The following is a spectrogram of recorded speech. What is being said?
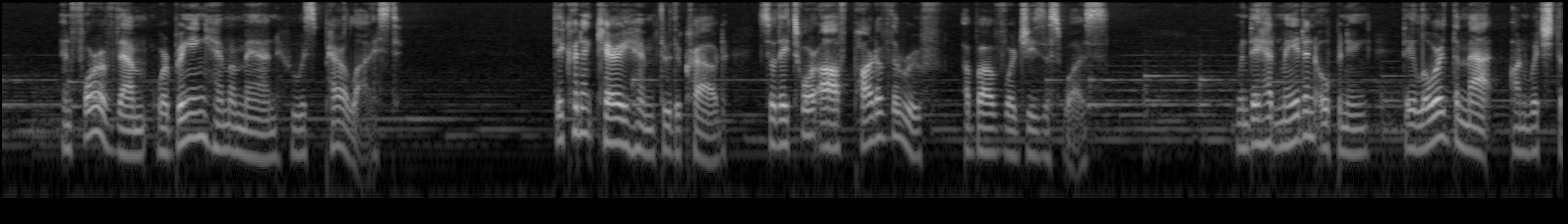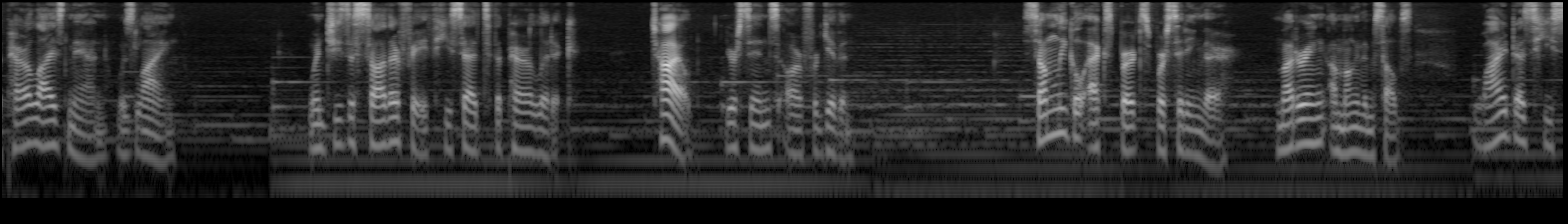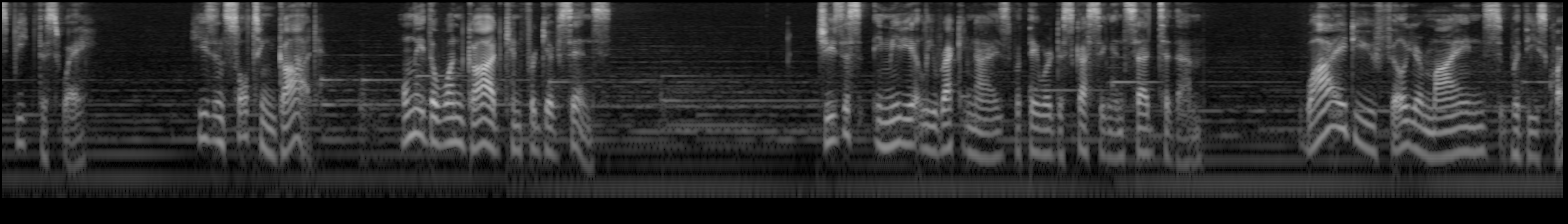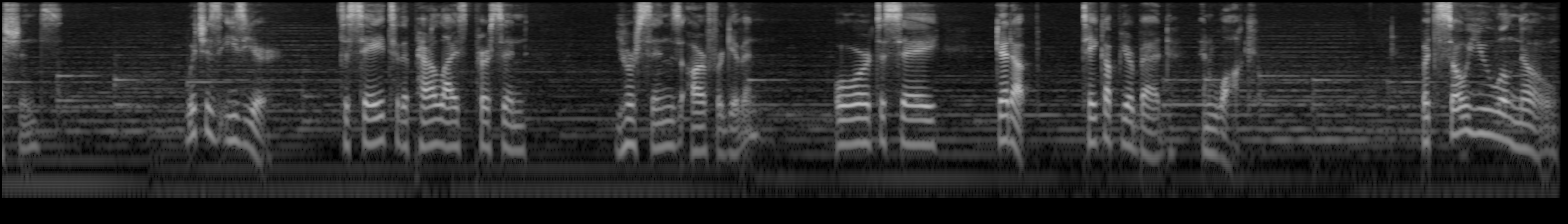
and four of them were bringing him a man who was paralyzed. They couldn't carry him through the crowd, so they tore off part of the roof above where Jesus was. When they had made an opening, they lowered the mat on which the paralyzed man was lying. When Jesus saw their faith, he said to the paralytic, Child, your sins are forgiven. Some legal experts were sitting there, muttering among themselves, why does he speak this way? He's insulting God. Only the one God can forgive sins. Jesus immediately recognized what they were discussing and said to them, Why do you fill your minds with these questions? Which is easier, to say to the paralyzed person, Your sins are forgiven? Or to say, Get up, take up your bed, and walk? But so you will know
